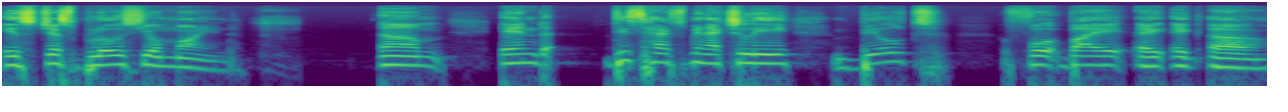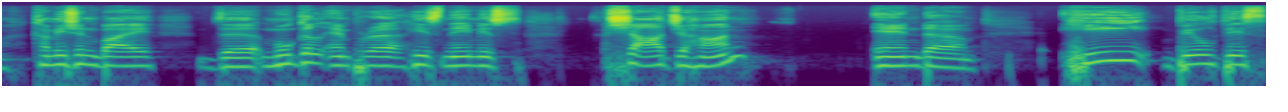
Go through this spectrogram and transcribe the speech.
it just blows your mind. Um, and this has been actually built for by a, a uh, commissioned by the Mughal emperor. His name is Shah Jahan, and uh, he built this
